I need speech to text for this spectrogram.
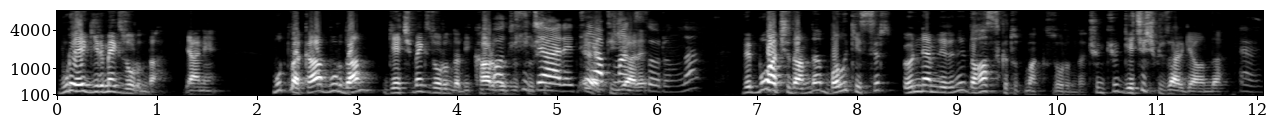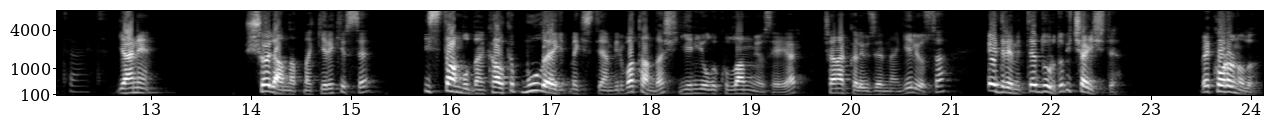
buraya girmek zorunda. Yani mutlaka buradan geçmek zorunda bir O kargocusu. şu- ticareti Evet, yapmak ticaret. zorunda. Ve bu açıdan da Balıkesir önlemlerini daha sıkı tutmak zorunda. Çünkü geçiş güzergahında. Evet evet. Yani şöyle anlatmak gerekirse İstanbul'dan kalkıp Muğla'ya gitmek isteyen bir vatandaş yeni yolu kullanmıyorsa eğer Çanakkale üzerinden geliyorsa Edremit'te durdu bir çay içti. Ve koronalı.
